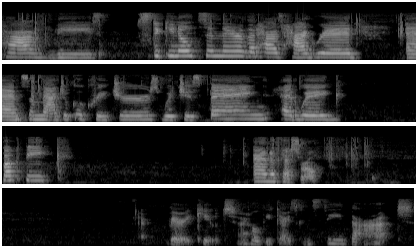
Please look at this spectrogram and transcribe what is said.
have these sticky notes in there that has Hagrid and some magical creatures, which is Fang, Hedwig, Buckbeak, and a Thestral. Very cute. I hope you guys can see that.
